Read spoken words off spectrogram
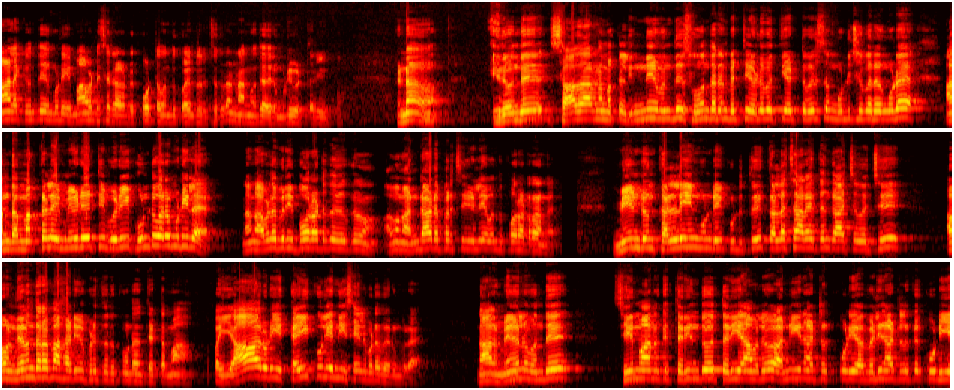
நாளைக்கு வந்து எங்களுடைய மாவட்ட செயலாளர் கூட்டம் வந்து கோயம்புத்தூர் வச்சுக்கிறோம். நாங்கள் வந்து அதில் முடிவு தெரிவிப்போம் ஏன்னா இது வந்து சாதாரண மக்கள் இன்னும் வந்து சுதந்திரம் பெற்று எழுபத்தி எட்டு வருஷம் முடிச்சு பிறகு கூட அந்த மக்களை மீடேற்றி வெளியே கொண்டு வர முடியல. நாங்கள் அவ்வளோ பெரிய போராட்டத்தில் இருக்கிறோம். அவங்க அன்றாட பிரச்சனைகளே வந்து போராடுறாங்க. மீண்டும் கல்லையும் கொண்டு கொடுத்து கள்ளச்சாராயத்தையும் காய்ச்சி வச்சு அவன் நிரந்தரமாக அடிமைப்படுத்திருக்கின்ற திட்டமா? அப்போ யாருடைய கைக்கூலியை நீ செயல்பட விரும்புகிற நான் மேலும் வந்து சீமானுக்கு தெரிந்தோ தெரியாமலோ அந்நிய நாட்டில் இருக்கக்கூடிய வெளிநாட்டில் இருக்கக்கூடிய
